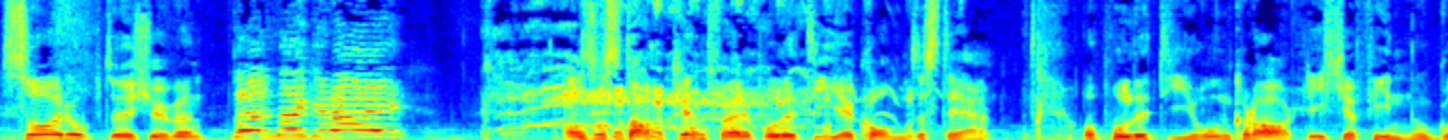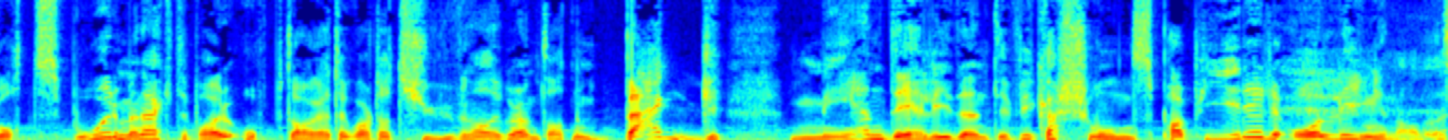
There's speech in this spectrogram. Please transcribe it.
Så ropte tjuven 'Den er grei!' Og så stakk han før politiet kom til stedet. Og politihunden klarte ikke å finne noe godt spor, men ekteparet oppdaga etter hvert at tjuven hadde glemt at en bag med en del identifikasjonspapirer og lignende.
